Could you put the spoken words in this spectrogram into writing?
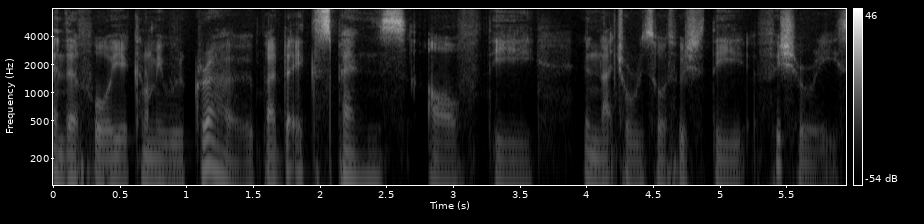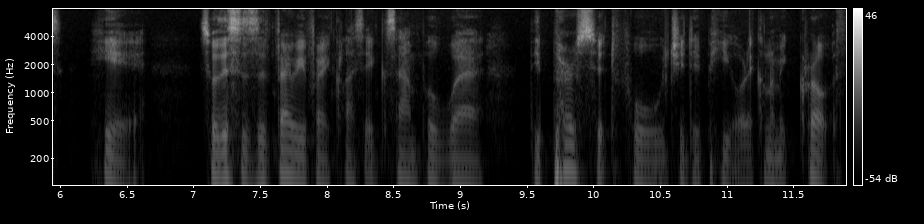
and therefore the economy will grow, but at the expense of the the natural resource, which is the fisheries here. So this is a very, very classic example where the pursuit for GDP or economic growth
